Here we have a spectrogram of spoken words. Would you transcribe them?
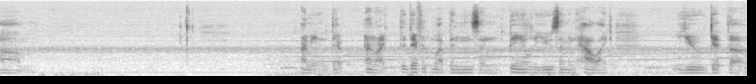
Um, I mean, and like the different weapons and being able to use them and how like you get the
